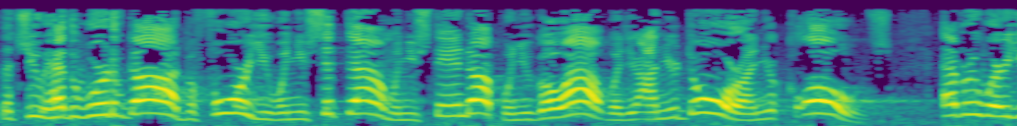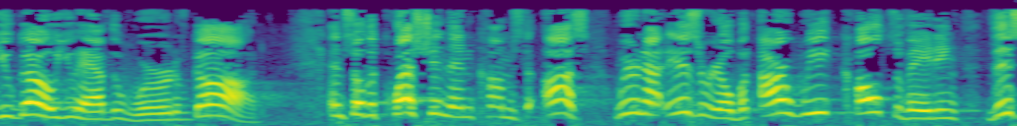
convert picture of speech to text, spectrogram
that you have the Word of God before you when you sit down, when you stand up, when you go out, when you're on your door, on your clothes. Everywhere you go, you have the Word of God. And so the question then comes to us we're not Israel, but are we cultivating this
